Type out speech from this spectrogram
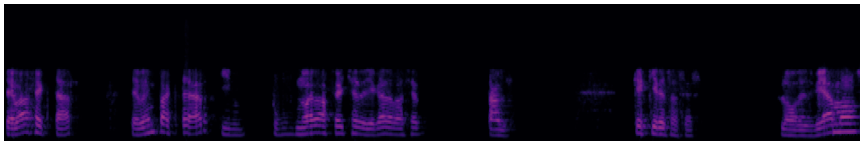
te va a afectar, te va a impactar y tu nueva fecha de llegada va a ser tal. ¿Qué quieres hacer? ¿Lo desviamos?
